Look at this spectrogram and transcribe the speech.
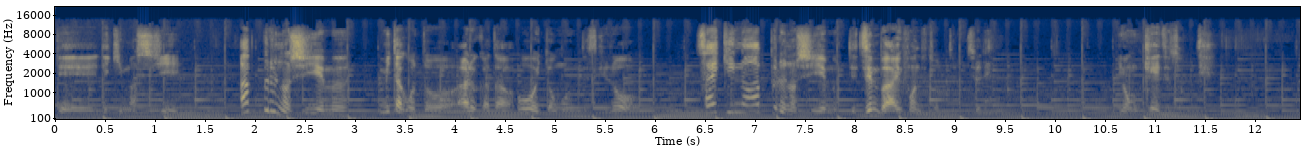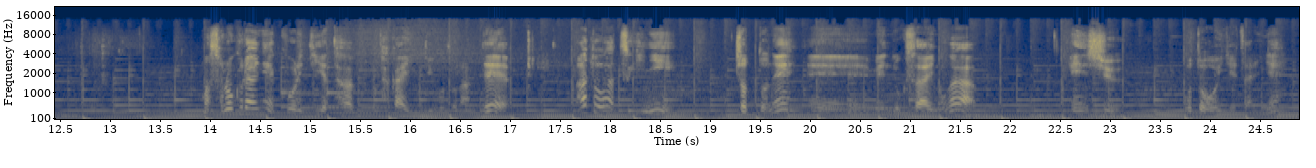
でできますし Apple の CM 見たことある方多いと思うんですけど最近の Apple の CM って全部 iPhone で撮ってるんですよね。4K で撮って。まあ、そのくらいねクオリティが高いっていうことなんであとは次にちょっとね、えー、めんどくさいのが編集。音を入れたりね。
